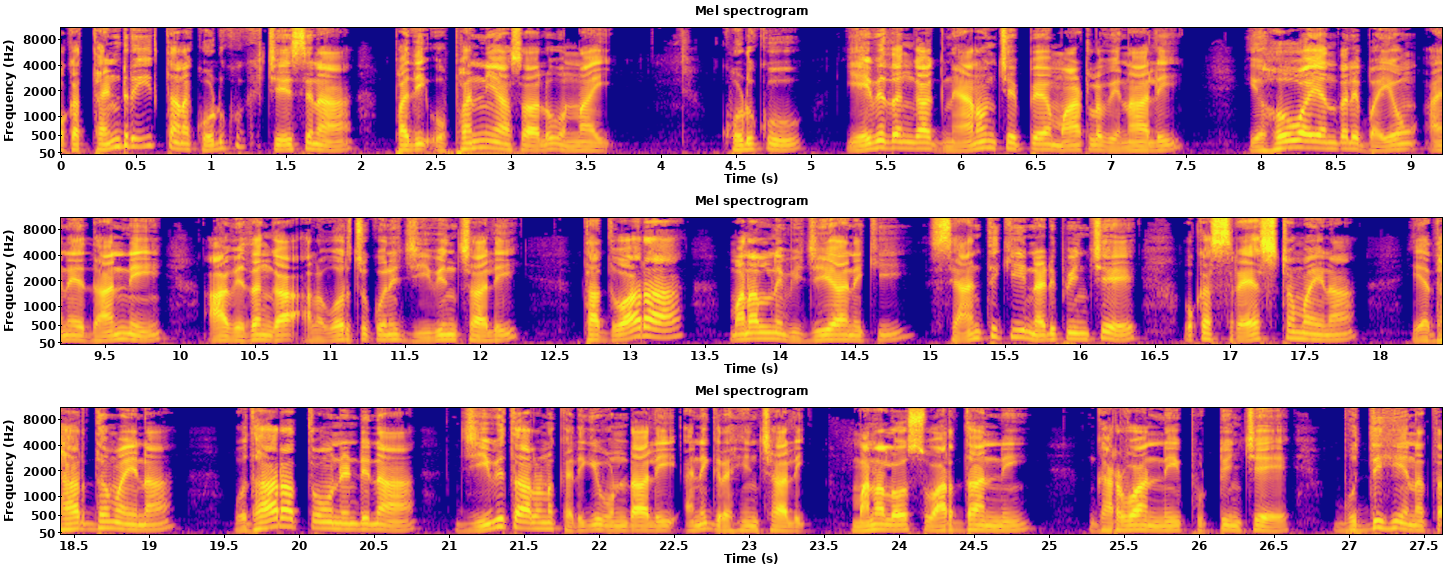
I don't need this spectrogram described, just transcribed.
ఒక తండ్రి తన కొడుకుకి చేసిన పది ఉపన్యాసాలు ఉన్నాయి. కొడుకు ఏ విధంగా జ్ఞానం చెప్పే మాటలు వినాలి యహోవయందలి భయం అనే దాన్ని ఆ విధంగా అలవర్చుకొని జీవించాలి తద్వారా మనల్ని విజయానికి శాంతికి నడిపించే ఒక శ్రేష్టమైన యథార్థమైన ఉదారత్వం నిండిన జీవితాలను కలిగి ఉండాలి అని గ్రహించాలి. మనలో స్వార్థాన్ని గర్వాన్ని పుట్టించే బుద్ధిహీనత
